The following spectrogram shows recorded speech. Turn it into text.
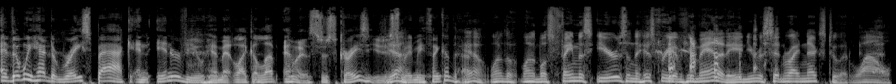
And then we had to race back and interview him at like eleven. Anyway, it's just crazy. You just Yeah. made me think of that. Yeah, one of the one of the most famous ears in the history of humanity, and you were sitting right next to it. Wow.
